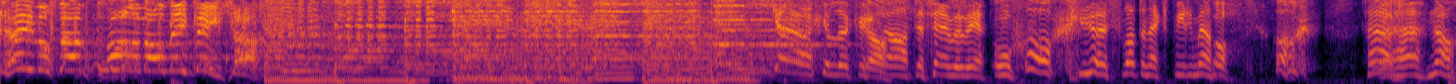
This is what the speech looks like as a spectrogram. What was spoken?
in hemelsnaam allemaal mee bezig? Ja, gelukkig. Ja, daar zijn we weer. Och, jezus, wat een experiment. Oh. Och, eh, nou,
